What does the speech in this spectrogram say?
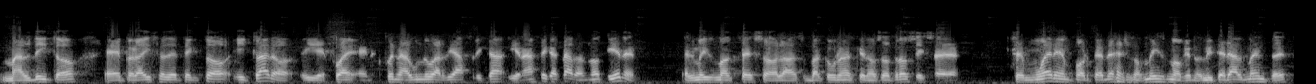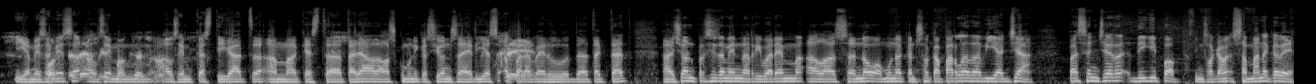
maldito, eh, pero ahí se detectó y claro, y fue en, fue en algún lugar de África y en África, claro, no tienen el mismo acceso a las vacunas que nosotros y se, se mueren por tener lo mismo que literalmente. I a més a més els hem, acceso. els hem castigat amb aquesta tallada de les comunicacions aèries Sí. per haver-ho detectat. A John, precisament arribarem a les 9 amb una cançó que parla de viatjar. Passenger d'Iggy Pop. Fins la setmana que ve.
